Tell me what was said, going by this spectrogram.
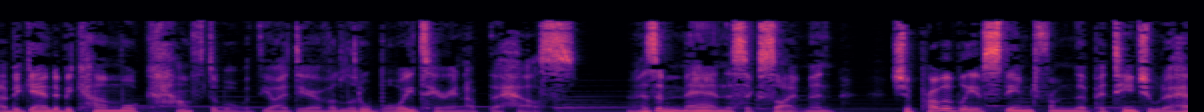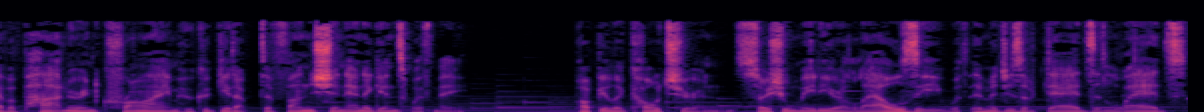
I began to become more comfortable with the idea of a little boy tearing up the house. As a man, this excitement should probably have stemmed from the potential to have a partner in crime who could get up to fun shenanigans with me. Popular culture and social media are lousy with images of dads and lads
